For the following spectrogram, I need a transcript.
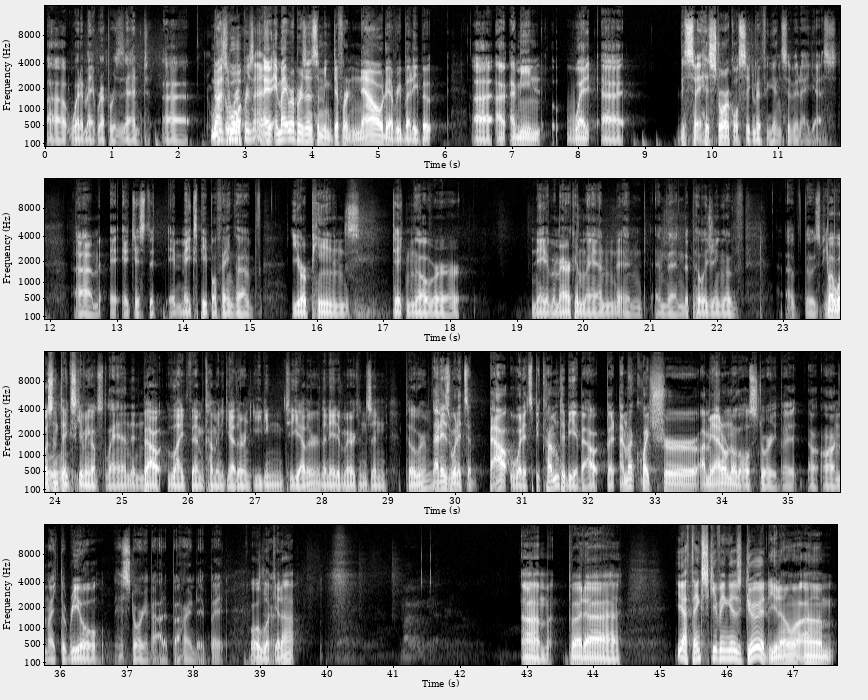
uh, what it might represent. Uh, What does it represent? It, it might represent something different now to everybody, but uh, I, I mean, what uh, the s- historical significance of it, I guess. Um, it, it just it, it makes people think of Europeans taking over Native American land and and then the pillaging of of those people. But wasn't Thanksgiving up land and about like them coming together and eating together, the Native Americans and Pilgrims. That is what it's about, what it's become to be about. But I'm not quite sure. I mean, I don't know the whole story, but uh, on like the real history about it behind it. But we'll look it up. Um, but uh, yeah, Thanksgiving is good. You know, um,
